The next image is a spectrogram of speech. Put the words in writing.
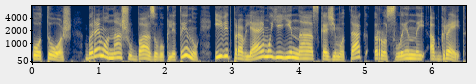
Отож, беремо нашу базову клітину і відправляємо її на, скажімо так, рослинний апгрейд.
